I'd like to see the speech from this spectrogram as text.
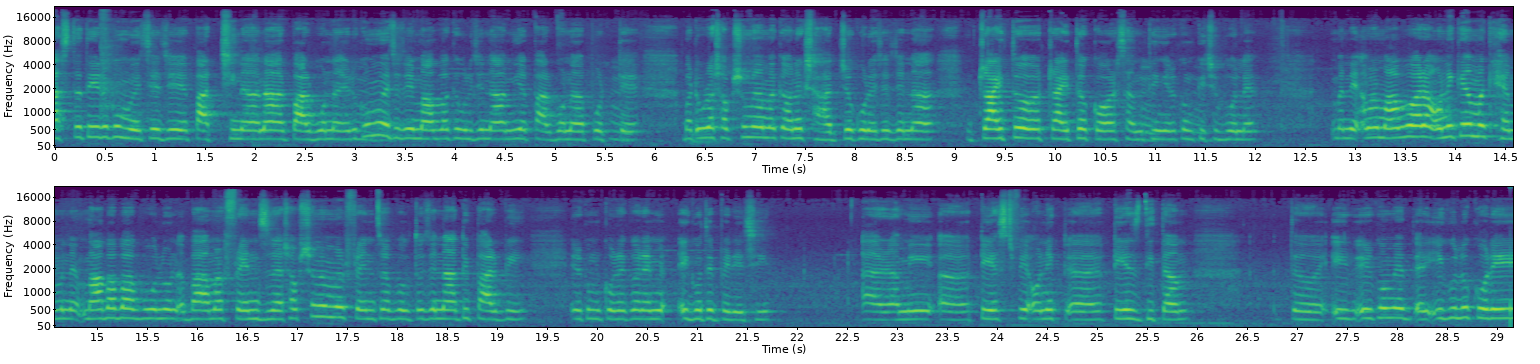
রাস্তাতে এরকম হয়েছে যে পারছি না না আর পারব না এরকম হয়েছে যে মা বাবাকে বলেছি না আমি আর পারব না পড়তে। বাট ওরা সবসময় আমাকে অনেক সাহায্য করেছে যে না ট্রাই তো ট্রাই তো কর সামথিং এরকম কিছু বলে। মানে আমার মা বাবারা অনেকে আমাকে হ্যাঁ মানে মা বাবা বলুন বা আমার ফ্রেন্ডসরা সবসময় আমার ফ্রেন্ডসরা বলতো যে না তুই পারবি। এরকম করে করে আমি এগোতে পেরেছি। আর আমি টেস্ট পেয়ে অনেক টেস্ট দিতাম। তো এই এরকমের এগুলো করেই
